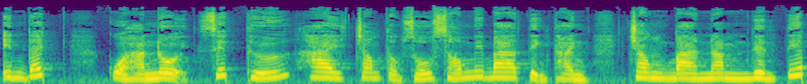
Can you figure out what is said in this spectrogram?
Index của Hà Nội xếp thứ 2 trong tổng số 63 tỉnh thành trong 3 năm liên tiếp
